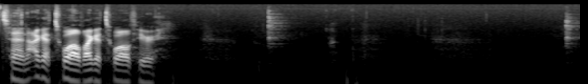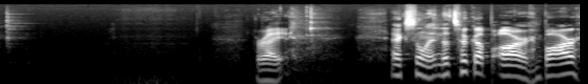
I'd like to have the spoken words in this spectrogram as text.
10. I got 12. I got 12 here. All right. Excellent. Let's hook up our bar.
